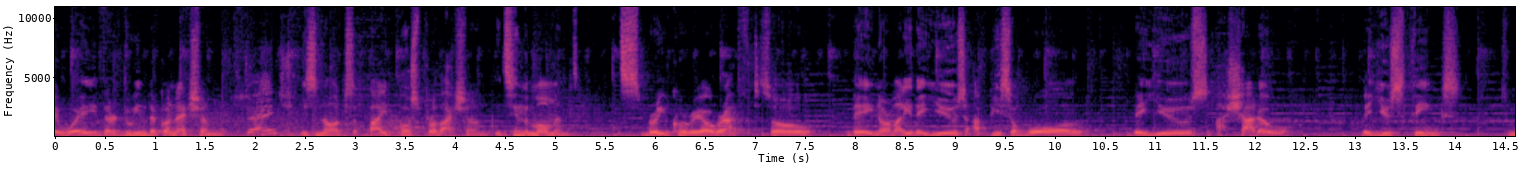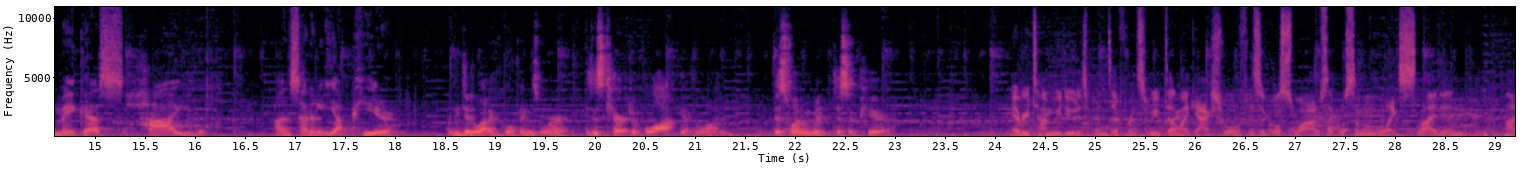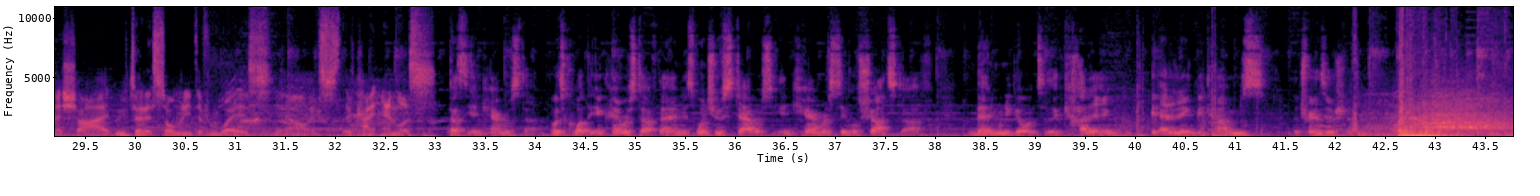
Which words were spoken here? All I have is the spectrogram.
The way they're doing the connection Change. is not by post-production, it's in the moment. It's very choreographed, so they normally they use a piece of wall, they use a shadow, they use things to make us hide and suddenly appear. And we did a lot of cool things where, is this character block the other one? This one we would disappear. Every time we do it, it's been different. So we've done like actual physical swaps, like where someone will like slide in on a shot. We've done it so many different ways. You know, it's it's kind of endless. That's the in-camera stuff. What's cool about the in-camera stuff then is once you establish the in-camera single shot stuff, then when you go into the cutting, the editing becomes the transition.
